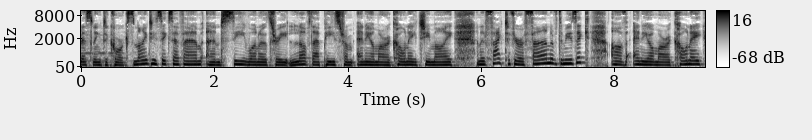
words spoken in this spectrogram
Listening to Cork's 96 FM and C103. Love that piece from Ennio Morricone, Chi Mai. And in fact, if you're a fan of the music of Ennio Morricone,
